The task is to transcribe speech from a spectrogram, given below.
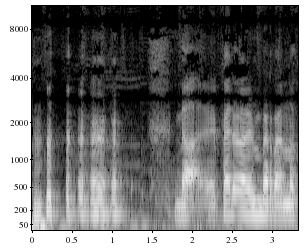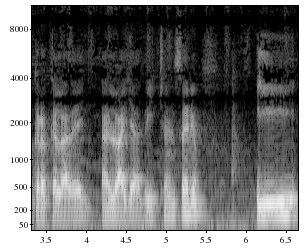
no, eh, pero en verdad no creo que lo, lo haya dicho en serio. Y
